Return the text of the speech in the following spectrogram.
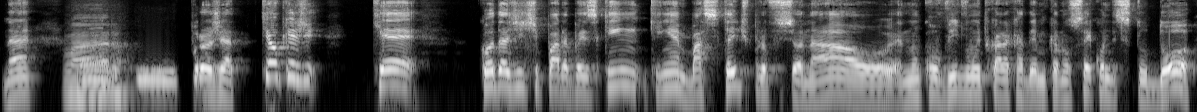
né? Claro. O, o, projeto. Que é o que a gente. Que é quando a gente para para quem, quem é bastante profissional, não convive muito com a acadêmica, não sei quando estudou,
